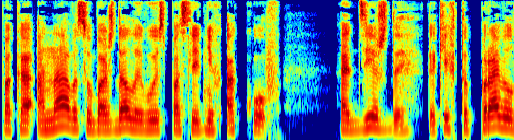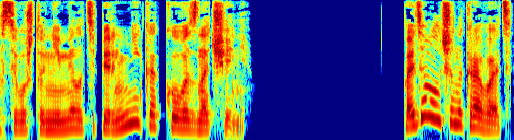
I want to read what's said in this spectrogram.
пока она высвобождала его из последних оков. Одежды, каких-то правил, всего, что не имело теперь никакого значения. «Пойдем лучше на кровать»,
